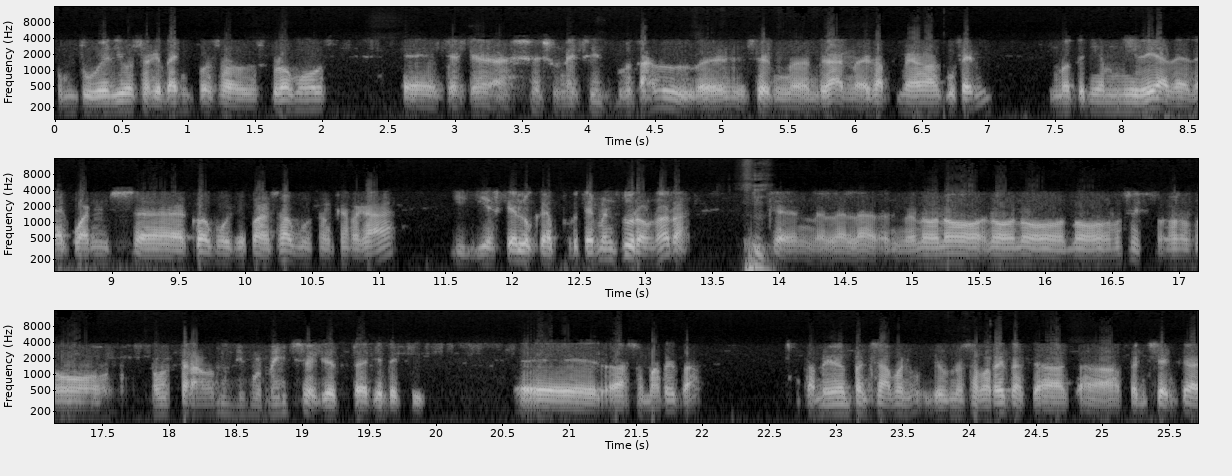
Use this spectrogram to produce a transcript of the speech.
com tu bé dius, aquest any doncs, els promos, eh, que és un èxit brutal, eh, sent gran, és la primera vegada que ho fem, no teníem ni idea de, de quants eh, cromos i quants àlbums encarregar, i, i és que el que portem ens dura una hora, i que la, la, no, no, no, no, no, no, no sé, no, no, no esperàvem ni molt menys aquest, aquest èxit. Eh, la samarreta, també vam pensar, bueno, ha una samarreta que, que pensem que,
